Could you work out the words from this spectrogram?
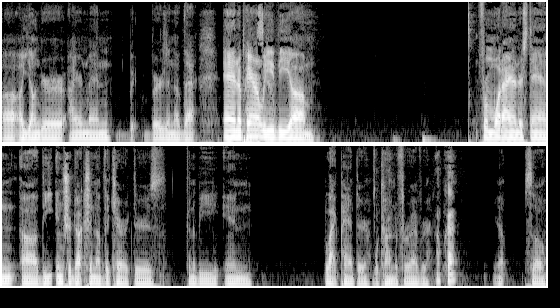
uh, a younger Iron Man v- version of that. And apparently, the um, from what I understand, uh, the introduction of the character is going to be in Black Panther: Wakanda Forever. Okay. Yep. So,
